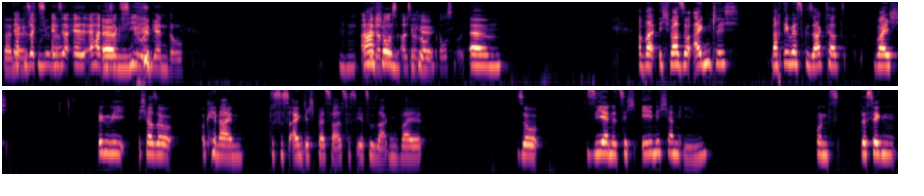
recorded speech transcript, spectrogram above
deine er hat gesagt, Schule er, er, er, hat ähm. gesagt, see you again, though. Mhm. Ah, wenn er schon. Raus, als er okay. rausläuft. Ähm, aber ich war so eigentlich nachdem er es gesagt hat, war ich irgendwie, ich war so, okay, nein, das ist eigentlich besser, als es ihr zu sagen, weil so, sie erinnert sich eh nicht an ihn. Und deswegen,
